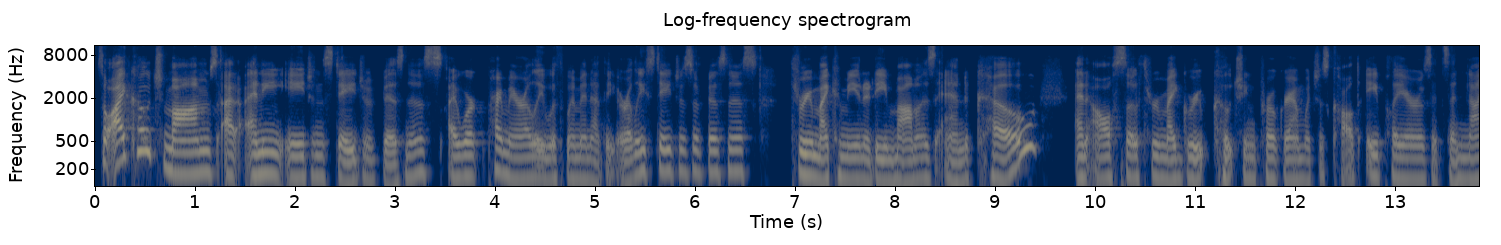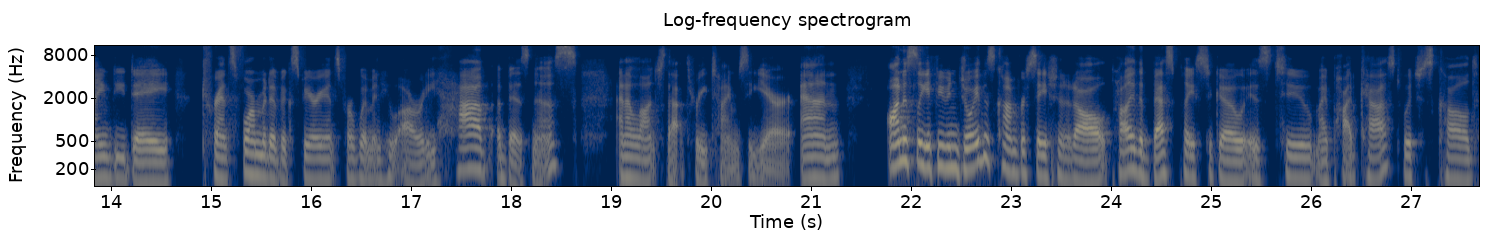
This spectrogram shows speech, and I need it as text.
So i coach moms at any age and stage of business. I work primarily with women at the early stages of business through my community mamas and co and also through my group coaching program which is called a players. It's a 90 day transformative experience for women who already have a business and i launch that three times a year. And honestly, if you've enjoyed this conversation at all, probably the best place to go is to my podcast, which is called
